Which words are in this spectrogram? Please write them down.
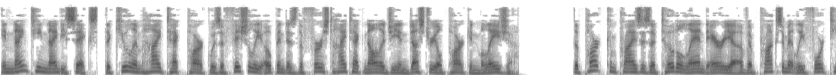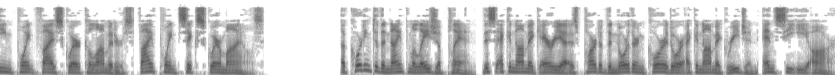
In 1996, the Kulim High Tech Park was officially opened as the first high-technology industrial park in Malaysia. The park comprises a total land area of approximately 14.5 square kilometers, 5.6 square miles. According to the Ninth Malaysia Plan, this economic area is part of the Northern Corridor Economic Region (NCER).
